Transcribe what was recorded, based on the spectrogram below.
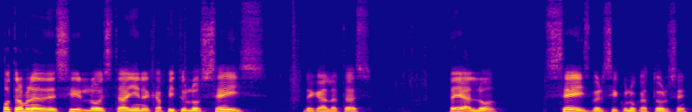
Otra manera de decirlo está ahí en el capítulo 6 de Gálatas. Véalo, 6, versículo 14.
